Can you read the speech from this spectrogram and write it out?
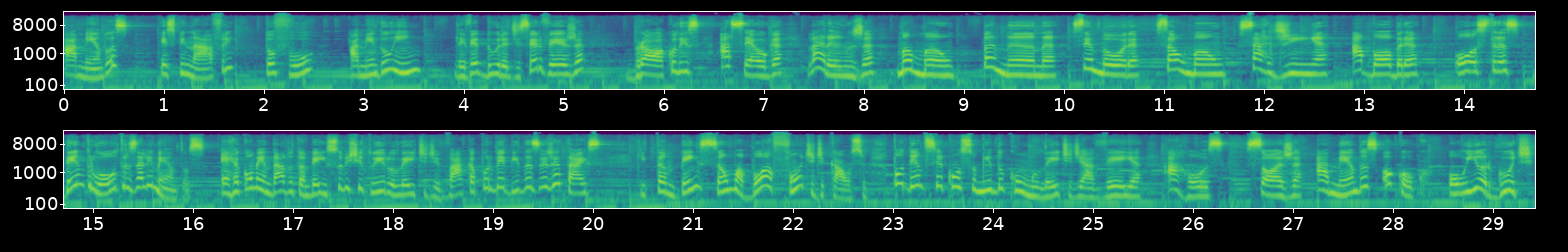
amêndoas, espinafre, tofu, amendoim, levedura de cerveja, brócolis, acelga, laranja, mamão, banana, cenoura, salmão, sardinha, abóbora, ostras, dentre outros alimentos. É recomendado também substituir o leite de vaca por bebidas vegetais, que também são uma boa fonte de cálcio, podendo ser consumido com leite de aveia, arroz, soja, amêndoas ou coco. O iogurte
